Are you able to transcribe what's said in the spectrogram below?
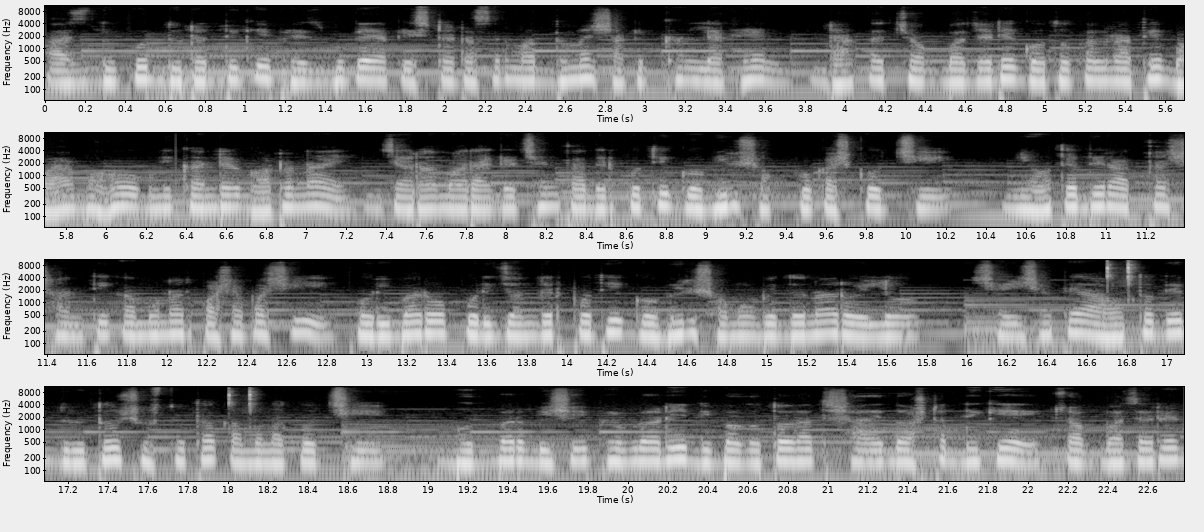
আজ দুপুর দুটার দিকে ফেসবুকে এক স্ট্যাটাসের মাধ্যমে শাকিব খান লেখেন ঢাকার চকবাজারে গতকাল রাতে ভয়াবহ অগ্নিকাণ্ডের ঘটনায় যারা মারা গেছেন তাদের প্রতি গভীর শোক প্রকাশ করছি। নিহতদের আত্মার শান্তি কামনার পাশাপাশি পরিবার ও পরিজনদের প্রতি গভীর সমবেদনা রইল। সেই সাথে আহতদের দ্রুত সুস্থতা কামনা করছি। বুধবার বিশে ফেব্রুয়ারি দিবাগত রাত সাড়ে দশটার দিকে চকবাজারের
